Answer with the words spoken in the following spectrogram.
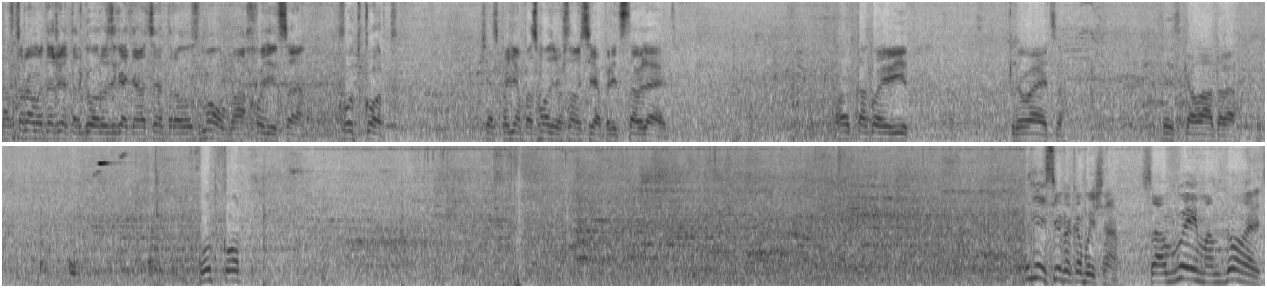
На втором этаже торгово-развлекательного центра Лузмол находится фудкорт. Сейчас пойдем посмотрим, что он себя представляет. Вот такой вид открывается с эскалатора. Фудкорт. Здесь все как обычно. Subway, Макдональдс,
